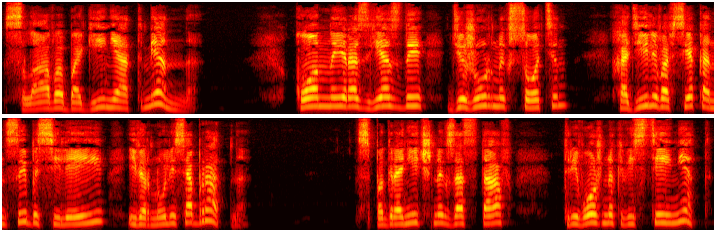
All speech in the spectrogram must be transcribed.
Слава богине отменна! Конные разъезды дежурных сотен ходили во все концы Басилеи и вернулись обратно. С пограничных застав тревожных вестей нет.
